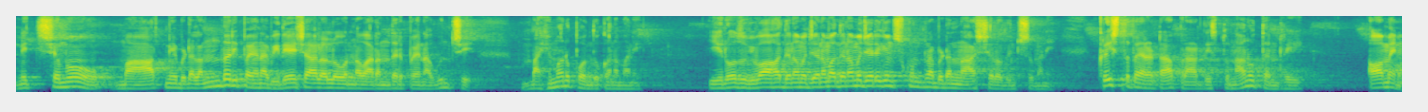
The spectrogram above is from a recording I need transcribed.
నిత్యము మా ఆత్మీయ బిడ్డలందరిపైన విదేశాలలో ఉన్న వారందరిపైన ఉంచి మహిమను పొందుకొనమని ఈరోజు వివాహ దినము జన్మదినము జరిగించుకుంటున్న బిడ్డలను ఆశీర్వదించమని క్రీస్తు పేరట ప్రార్థిస్తున్నాను తండ్రి. ఆమెన్.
